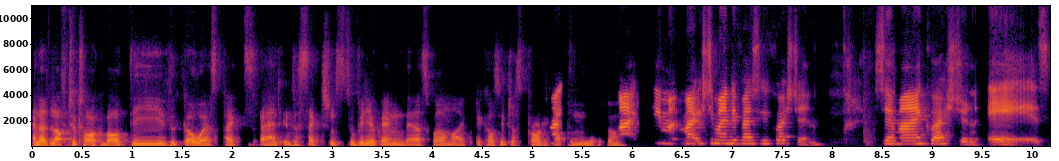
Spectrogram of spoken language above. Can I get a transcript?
and I'd love to talk about the the Go aspects and intersections to video gaming there as well, Mike, because you just brought it Mike, up a minute ago. Mike do, you, Mike, do you mind if I ask you a question? So my question is,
